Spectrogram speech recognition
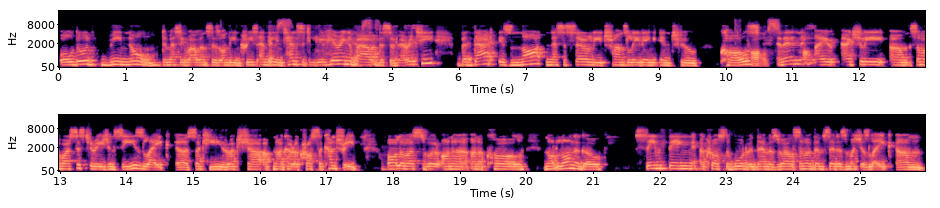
although we know domestic violence is on the increase and yes. the intensity, we're hearing yes. about the severity, but that is not necessarily translating into calls. calls. And then I actually, um, some of our sister agencies like uh, Sakhi, Raksha, Apnaghar across the country, mm-hmm. all of us were on a, on a call not long ago same thing across the board with them as well. Some of them said as much as like um,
